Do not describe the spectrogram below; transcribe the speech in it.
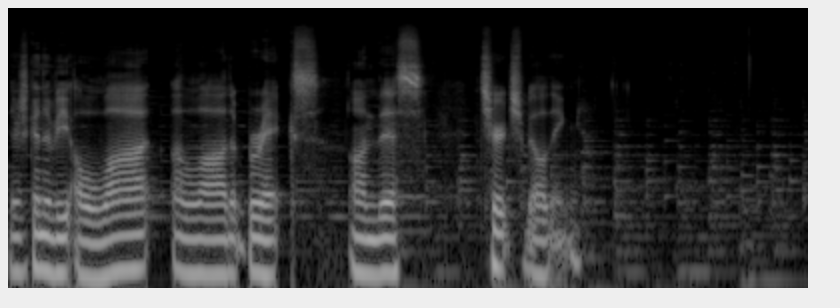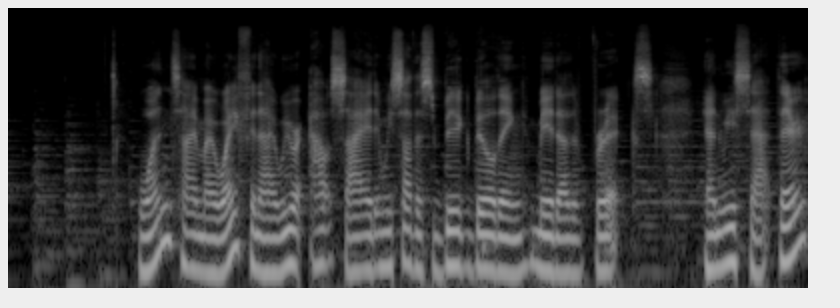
There's going to be a lot, a lot of bricks on this church building. One time, my wife and I, we were outside and we saw this big building made out of bricks. And we sat there,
